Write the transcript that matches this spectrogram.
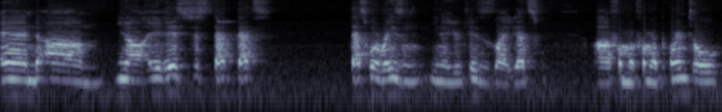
And um, you know, it, it's just that that's that's what raising you know your kids is like. That's uh, from a, from a parental,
